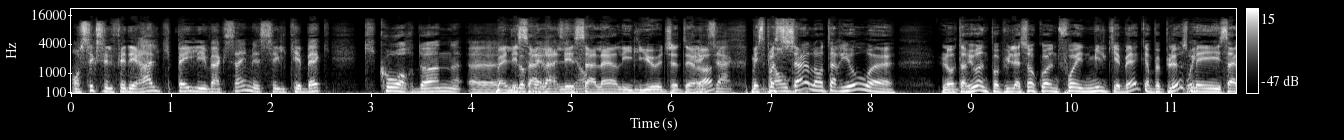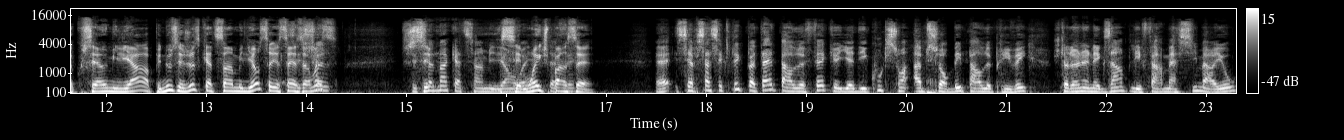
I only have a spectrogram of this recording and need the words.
On sait que c'est le fédéral qui paye les vaccins, mais c'est le Québec qui coordonne euh, ben, les, salaires, les salaires, les lieux, etc. Exact. Mais c'est pas si cher, l'Ontario... Euh, L'Ontario a une population quoi une fois et demie le Québec, un peu plus, mais ça a coûté un milliard. Puis nous, c'est juste 400 millions. C'est sincèrement, c'est seulement 400 millions. C'est moins que je pensais. Euh, ça, s'explique peut-être par le fait qu'il y a des coûts qui sont absorbés par le privé. Je te donne un exemple. Les pharmacies, Mario,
